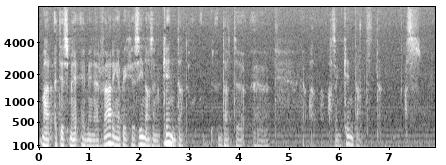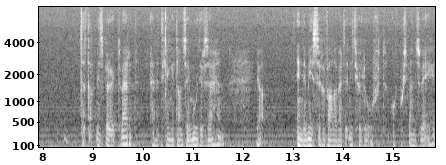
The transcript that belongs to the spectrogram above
maar het is mij, in mijn ervaring heb ik gezien als een kind dat, dat ja, als een kind dat, dat als dat, dat misbruikt werd en het ging het aan zijn moeder zeggen, ja, in de meeste gevallen werd het niet geloofd of moest men zwijgen,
